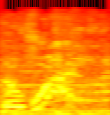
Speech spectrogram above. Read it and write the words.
the what?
